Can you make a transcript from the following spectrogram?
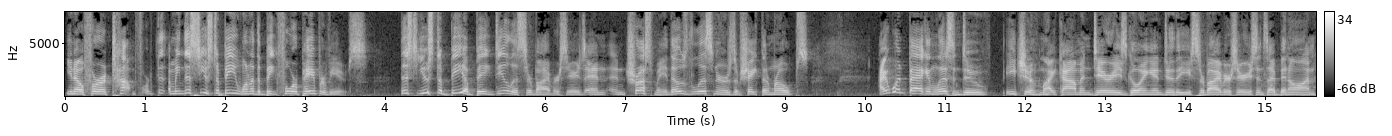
you know for a top. For, I mean, this used to be one of the big four pay per views. This used to be a big deal, this Survivor Series, and and trust me, those listeners of Shake Them Ropes, I went back and listened to each of my commentaries going into the Survivor Series since I've been on.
